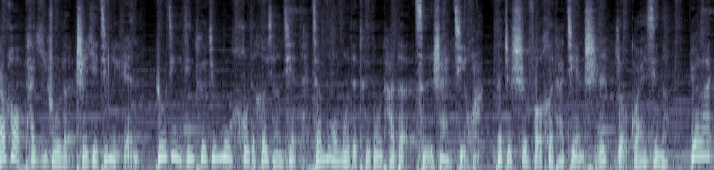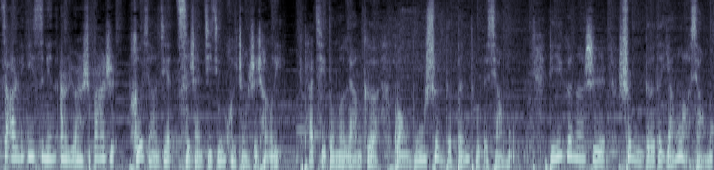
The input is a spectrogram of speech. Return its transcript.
而后，他已入了职业经理人。如今已经退居幕后的何享健，在默默地推动他的慈善计划。那这是否和他减持有关系呢？原来，在二零一四年的二月二十八日，何享健慈善基金会正式成立。他启动了两个广东顺德本土的项目。第一个呢是顺德的养老项目，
